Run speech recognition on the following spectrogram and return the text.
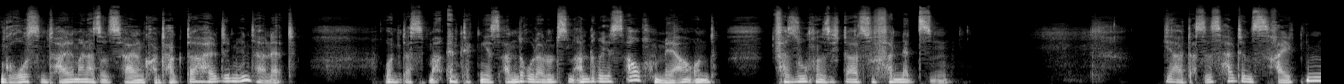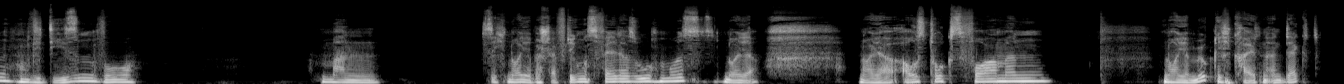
einen großen Teil meiner sozialen Kontakte halt im Internet. Und das entdecken jetzt andere oder nutzen andere jetzt auch mehr und versuchen sich da zu vernetzen. Ja, das ist halt in Zeiten wie diesen, wo man sich neue Beschäftigungsfelder suchen muss, neue, neue Ausdrucksformen, neue Möglichkeiten entdeckt,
